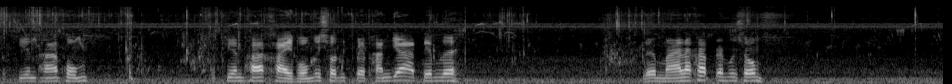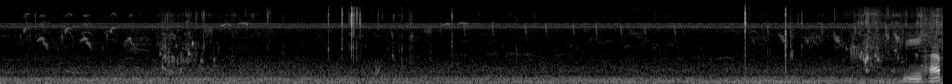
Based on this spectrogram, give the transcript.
ตะเพียนพาผมตะเพียนพาไข่ผมไปชนไปพันหญ้าเต็มเลย เริ่มมาแล้วครับท่านผู้ชม นี่ครับ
